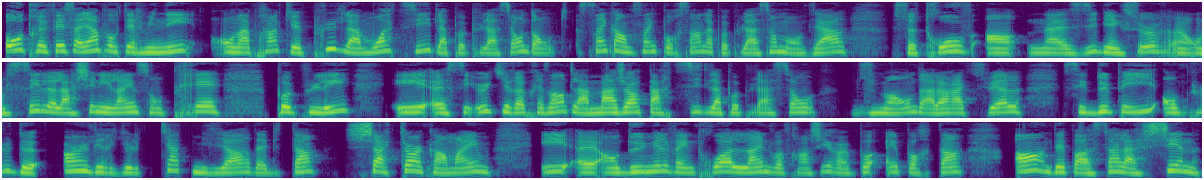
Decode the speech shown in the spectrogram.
Autre fait saillant pour terminer, on apprend que plus de la moitié de la population, donc 55% de la population mondiale, se trouve en Asie. Bien sûr, euh, on le sait, la Chine et l'Inde sont très populés et euh, c'est eux qui représentent la majeure partie de la population du monde. À l'heure actuelle, ces deux pays ont plus de 1,4 milliard d'habitants chacun quand même. Et euh, en 2023, l'Inde va franchir un pas important en dépassant la Chine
